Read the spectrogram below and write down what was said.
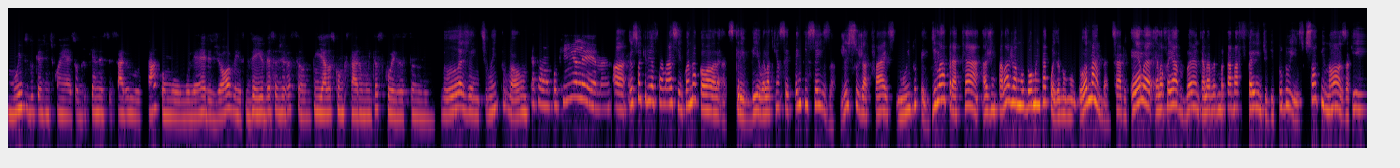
muito do que a gente conhece sobre o que é necessário lutar como mulheres jovens veio dessa geração e elas conquistaram muitas coisas também. Boa, gente, muito bom. Quer falar um pouquinho, Helena? Ah, eu só queria falar assim, quando a Cora escreveu, ela tinha 76 anos. Isso já faz muito tempo. De lá para cá, a gente fala, ah, já mudou muita coisa, não mudou nada, sabe? Ela, ela foi avante, ela estava à frente de tudo isso. Só que nós aqui,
